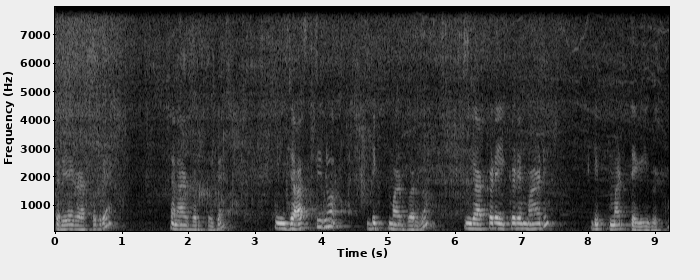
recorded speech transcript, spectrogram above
ಸರಿಯಾಗಿ ಹಾಕಿದ್ರೆ ಚೆನ್ನಾಗಿ ಬರ್ತದೆ. ಹಿಂಗೆ ಜಾಸ್ತಿನೂ ಡಿಪ್ ಮಾಡಬಾರ್ದು. ಹಿಂಗೆ ಆ ಕಡೆ ಈ ಕಡೆ ಮಾಡಿ ಡಿಪ್ ಮಾಡಿ ತೆಗಿಬೇಕು.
